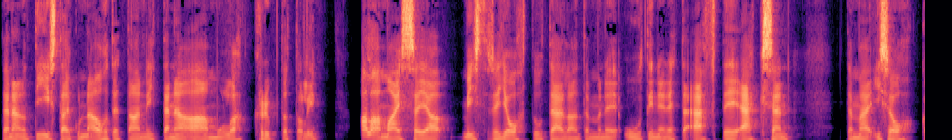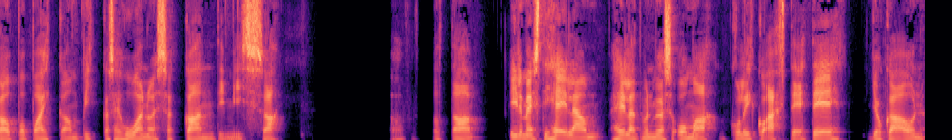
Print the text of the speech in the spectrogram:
tänään on tiistai, kun nauhoitetaan, niin tänään aamulla kryptot oli alamaissa ja mistä se johtuu? Täällä on tämmöinen uutinen, että FTXn tämä iso kauppapaikka on pikkasen huonoissa kantimissa. Tota, ilmeisesti heillä on, heillä on myös oma kolikko FTT, joka on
